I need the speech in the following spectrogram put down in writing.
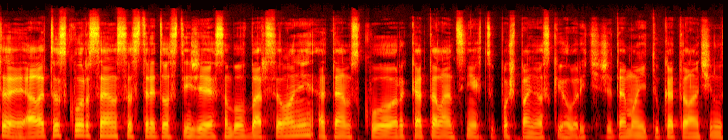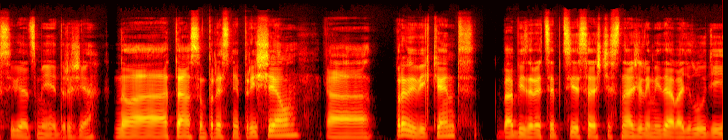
to je, ale to skôr som sa stretol s tým, že ja som bol v Barcelone a tam skôr katalánci nechcú po španielsky hovoriť, že tam oni tú katalánčinu si viac menej držia. No a tam som presne prišiel a prvý víkend babi z recepcie sa ešte snažili mi dávať ľudí,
